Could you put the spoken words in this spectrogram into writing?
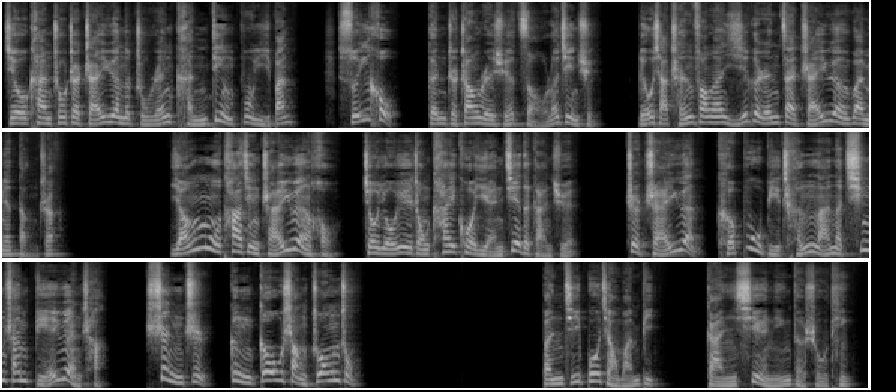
就看出这宅院的主人肯定不一般。随后跟着张瑞雪走了进去，留下陈方安一个人在宅院外面等着。杨木踏进宅院后，就有一种开阔眼界的感觉。这宅院可不比陈兰的青山别院差，甚至更高尚庄重。本集播讲完毕，感谢您的收听。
